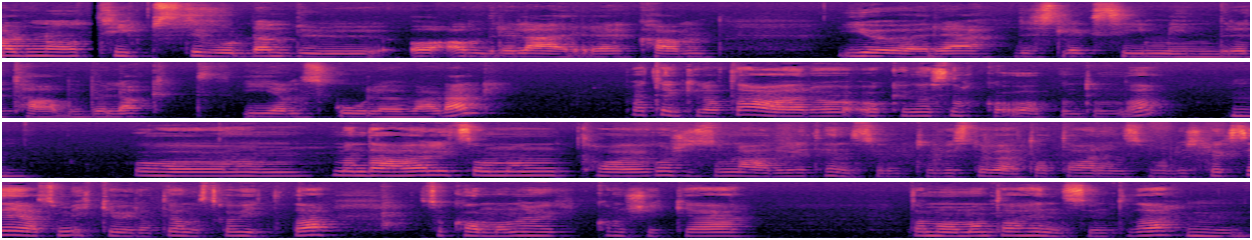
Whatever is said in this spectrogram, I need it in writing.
Har du noen tips til hvordan du og andre lærere kan gjøre dysleksi mindre tabubelagt i en skolehverdag? Jeg tenker at det er å, å kunne snakke åpent om det. Mm. Og, men det er litt sånn man tar jo kanskje som lærer litt hensyn til hvis du vet at det er en som har dysleksi, og som ikke vil at de andre skal vite det, så kan man jo kanskje ikke Da må man ta hensyn til det. Mm.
